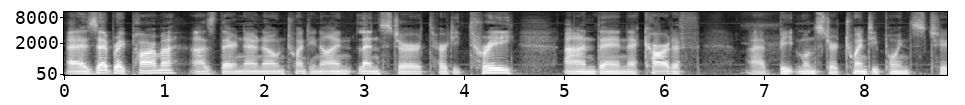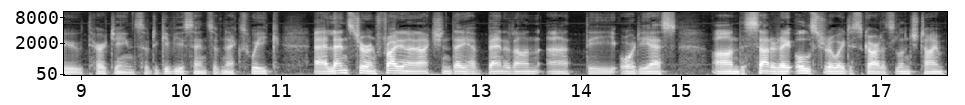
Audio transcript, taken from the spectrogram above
Uh, Zebre Parma, as they're now known, 29. Leinster, 33. And then uh, Cardiff uh, beat Munster 20 points to 13. So to give you a sense of next week, uh, Leinster and Friday night action, they have Benetton at the RDS. On the Saturday, Ulster away to Scarlets lunchtime.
